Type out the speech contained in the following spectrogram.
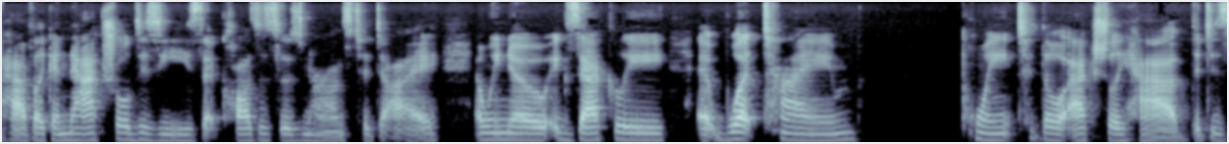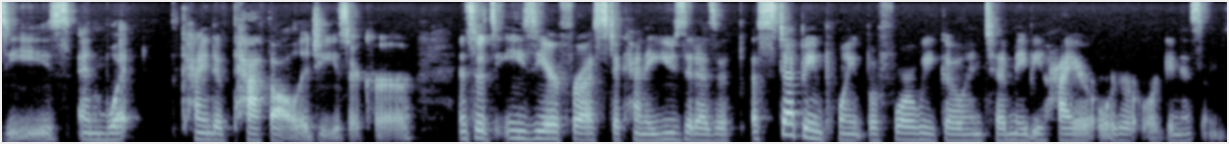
have like a natural disease that causes those neurons to die and we know exactly at what time point they'll actually have the disease and what kind of pathologies occur. And so it's easier for us to kind of use it as a, a stepping point before we go into maybe higher order organisms.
